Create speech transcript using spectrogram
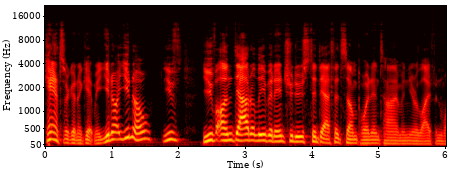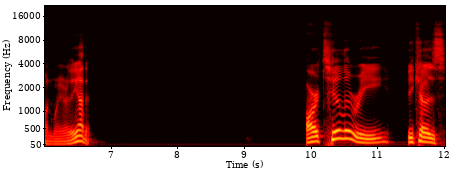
Cancer going to get me? You know, you know, you've You've undoubtedly been introduced to death at some point in time in your life in one way or the other. Artillery, because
